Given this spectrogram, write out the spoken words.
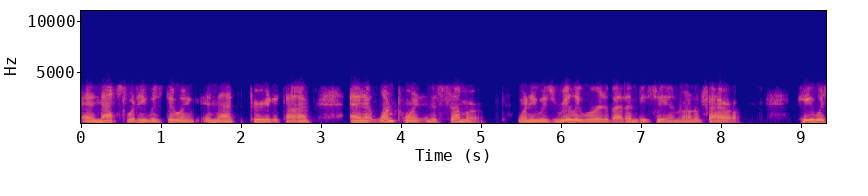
and that's what he was doing in that period of time. And at one point in the summer, when he was really worried about NBC and Ronan Farrow, he was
